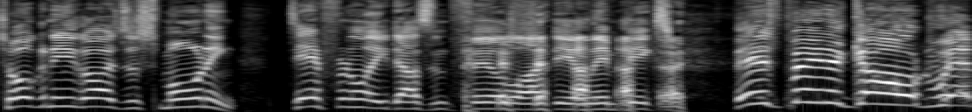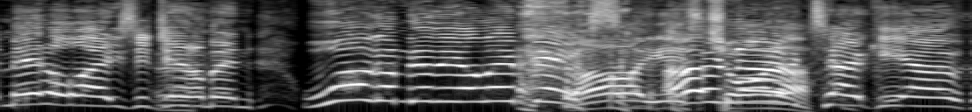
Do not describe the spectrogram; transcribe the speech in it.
Talking to you guys this morning, definitely doesn't feel like the Olympics. There's been a gold medal, ladies and gentlemen. Welcome to the Olympics. Oh, yes, oh China. no, Tokyo,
